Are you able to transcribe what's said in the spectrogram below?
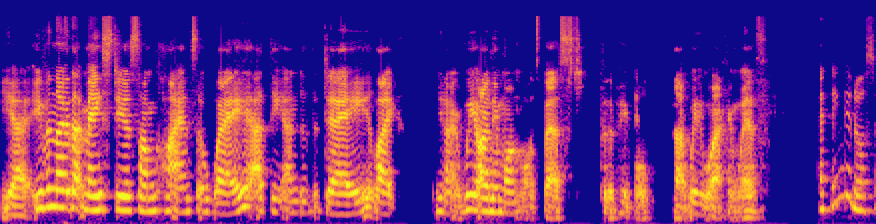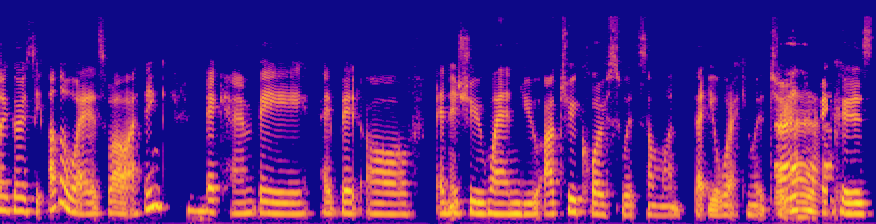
yeah even though that may steer some clients away at the end of the day like you know we only want what's best for the people that we're working with I think it also goes the other way as well. I think mm-hmm. it can be a bit of an issue when you are too close with someone that you're working with too, yeah. because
